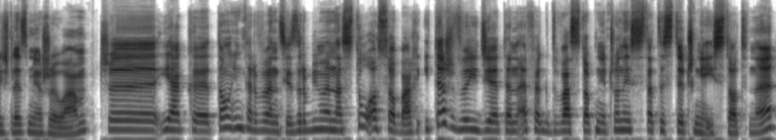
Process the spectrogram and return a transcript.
źle zmierzyłam, czy jak tą interwencję zrobimy na 100 osobach i też wyjdzie ten efekt 2 stopnie, czy on jest statystycznie istotny,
